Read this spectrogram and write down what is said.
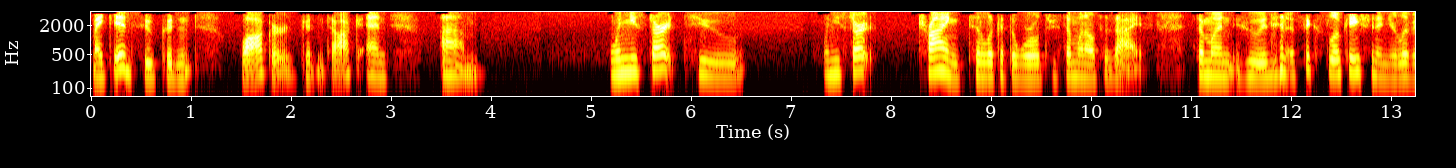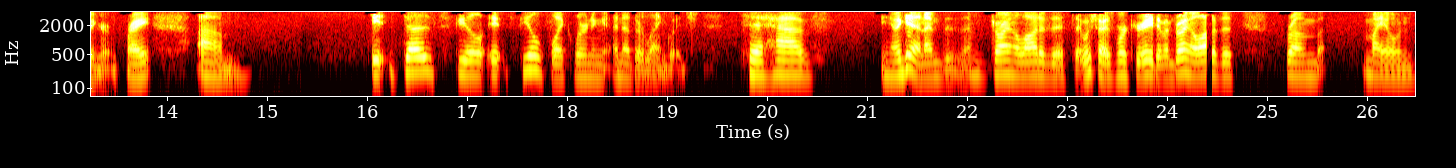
my kids who couldn't walk or couldn't talk, and um, when you start to when you start trying to look at the world through someone else's eyes, someone who is in a fixed location in your living room, right? Um, it does feel it feels like learning another language. To have you know again i'm i'm drawing a lot of this i wish i was more creative. I'm drawing a lot of this from my own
